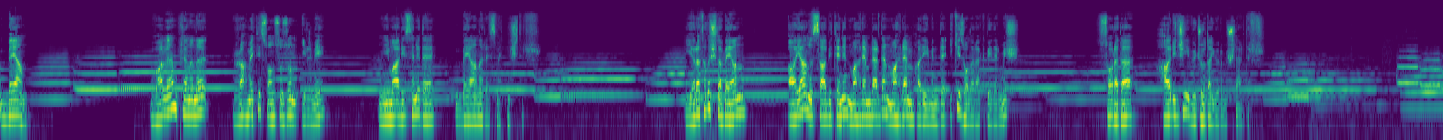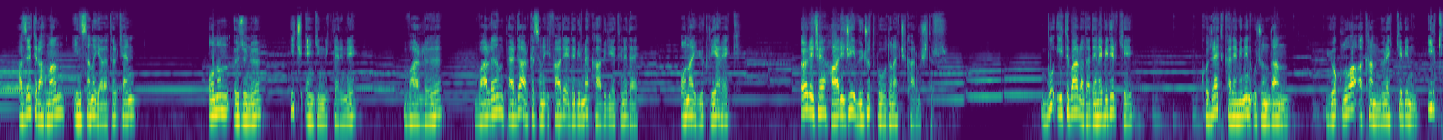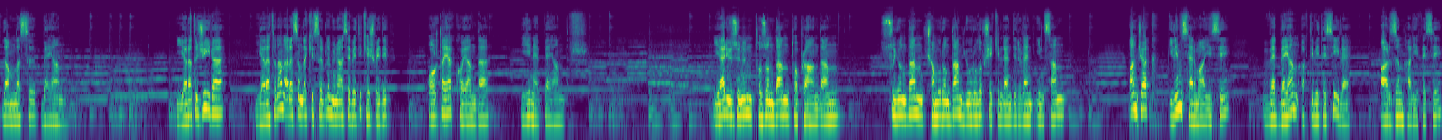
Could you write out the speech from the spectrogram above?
Beyan Varlığın planını rahmeti sonsuzun ilmi, mimarisini de beyanı resmetmiştir. Yaratılışla beyan, ayanı sabitenin mahremlerden mahrem hariminde ikiz olarak belirmiş, sonra da harici vücuda yürümüşlerdir. Hazreti Rahman insanı yaratırken, onun özünü, iç enginliklerini, varlığı, varlığın perde arkasını ifade edebilme kabiliyetini de ona yükleyerek, öylece harici vücut buğduna çıkarmıştır. Bu itibarla da denebilir ki, kudret kaleminin ucundan yokluğa akan mürekkebin ilk damlası beyan. Yaratıcıyla yaratılan arasındaki sırlı münasebeti keşfedip ortaya koyan da yine beyandır. Yeryüzünün tozundan, toprağından, suyundan, çamurundan yoğrulup şekillendirilen insan, ancak ilim sermayesi ve beyan aktivitesiyle arzın halifesi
